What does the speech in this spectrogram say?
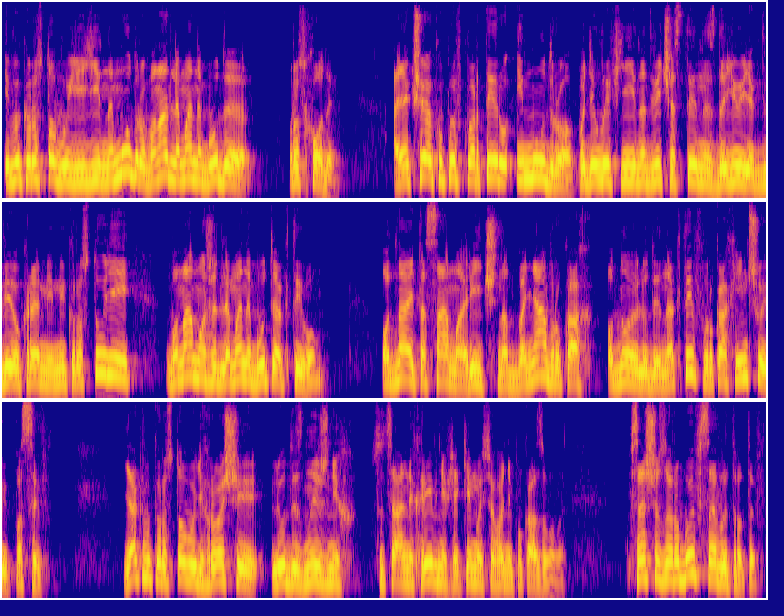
і використовую її немудро, вона для мене буде розходи. А якщо я купив квартиру і мудро поділив її на дві частини, здаю як дві окремі мікростудії, вона може для мене бути активом. Одна і та сама річ надбання в руках одної людини актив, в руках іншої пасив. Як використовують гроші люди з нижніх соціальних рівнів, які ми сьогодні показували? Все, що заробив, все витратив.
